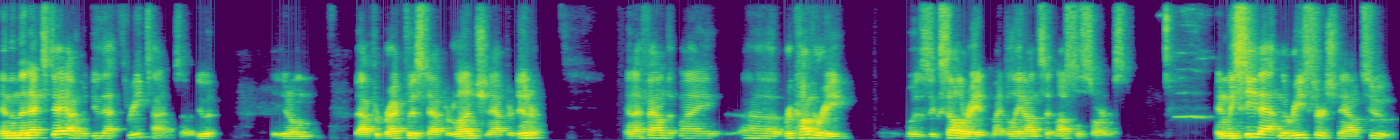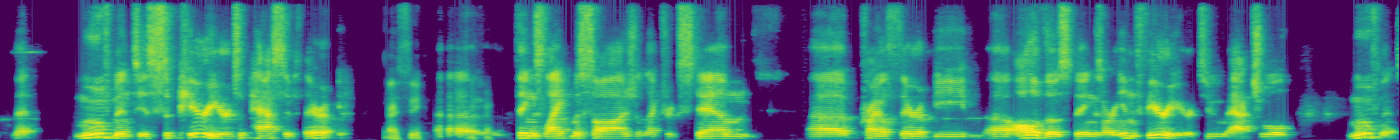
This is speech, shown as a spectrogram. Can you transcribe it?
And then the next day I would do that three times. I would do it, you know, after breakfast, after lunch, and after dinner. And I found that my uh, recovery was accelerated, my delayed onset muscle soreness. And we see that in the research now too, that movement is superior to passive therapy. I see. Uh, things like massage, electric stim, uh, cryotherapy, uh, all of those things are inferior to actual movement.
